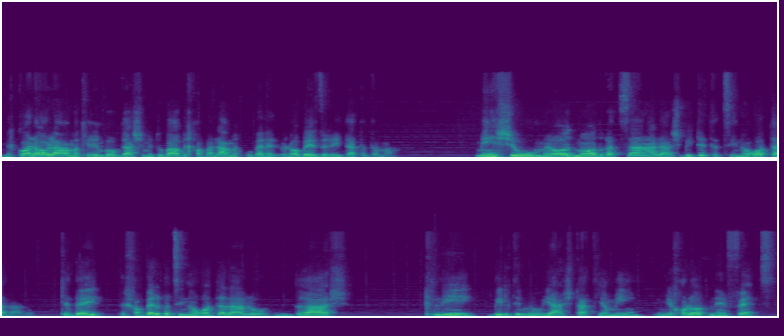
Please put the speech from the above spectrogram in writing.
בכל העולם מכירים בעובדה שמדובר בחבלה מכוונת ולא באיזה רעידת אדמה. מישהו מאוד מאוד רצה להשבית את הצינורות הללו. כדי לחבל בצינורות הללו נדרש כלי בלתי מאויש תת-ימי עם יכולות נפץ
